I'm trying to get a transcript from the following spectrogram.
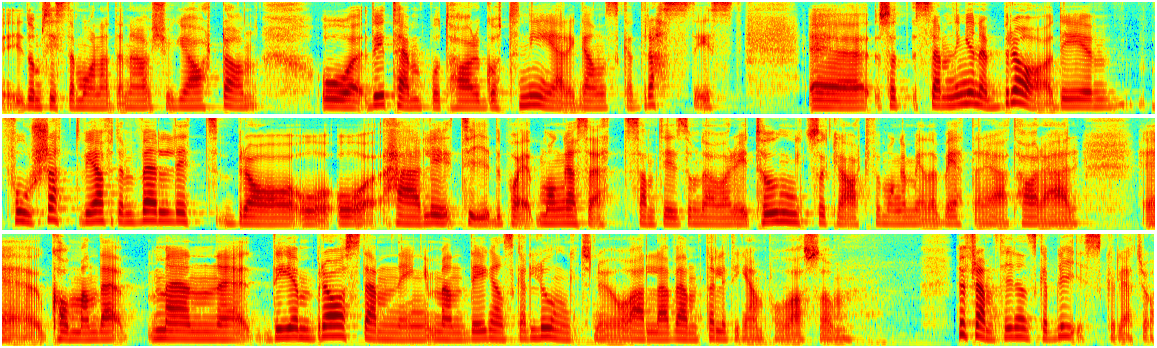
i, de sista månaderna av 2018. Och det tempot har gått ner ganska drastiskt. Eh, så att stämningen är bra. Det är fortsatt, vi har haft en väldigt bra och, och, härlig tid på många sätt. Samtidigt som det har varit tungt såklart för många medarbetare att ha det här eh, kommande. Men eh, det är en bra stämning men det är ganska lugnt nu och alla väntar lite grann på vad som, hur framtiden ska bli skulle jag tro.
